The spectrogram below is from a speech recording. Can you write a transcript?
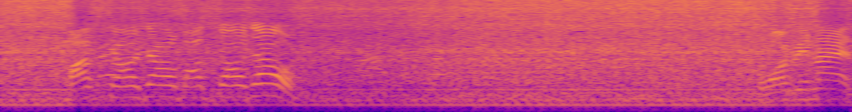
Rồi, bao cho cháu bác cho. Cháu Qua bên này.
